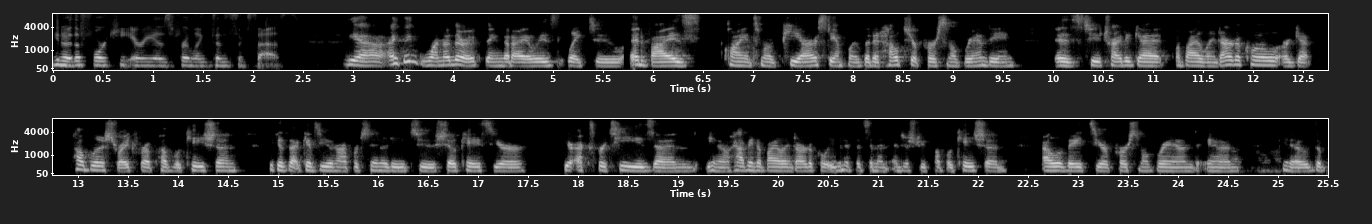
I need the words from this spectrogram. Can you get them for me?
you know the four key areas for linkedin success. Yeah i think one other thing that i always like to advise clients from a pr standpoint but it helps your personal branding is to try to get a bylined article or get published right for a publication because that gives you an opportunity to showcase your your expertise and you know having a bylined article even if it's in an industry publication elevates your personal brand and you know the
